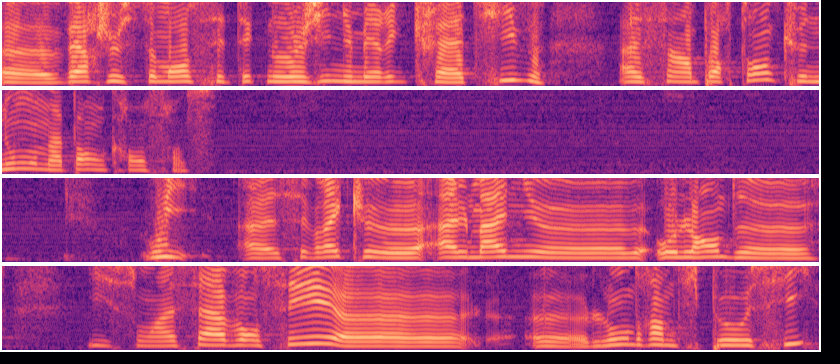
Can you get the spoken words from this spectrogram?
euh, vers justement ces technologies numériques créatives assez important que nous, on n'a pas encore en France. Oui, euh, c'est vrai que Allemagne, euh, Hollande, ils sont assez avancés. Londres un petit peu aussi.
